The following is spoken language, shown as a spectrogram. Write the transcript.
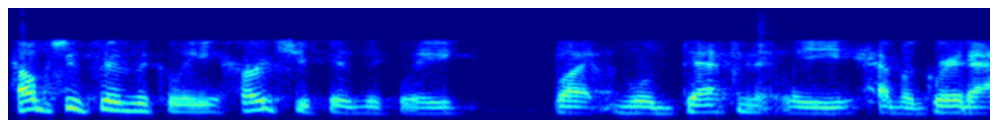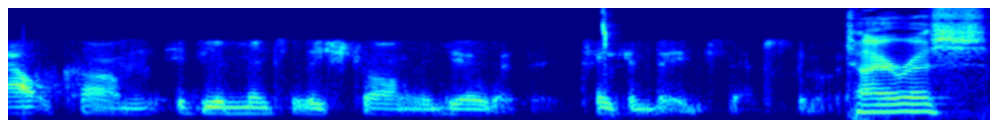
helps you physically, hurts you physically, but will definitely have a greater outcome if you're mentally strong to deal with it, taking baby steps through it. Tyrus,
